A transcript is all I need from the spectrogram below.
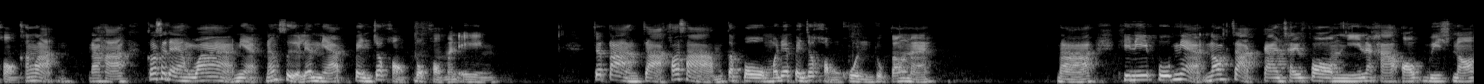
ของข้างหลังนะคะ ก็แสดงว่าเนี่ยหนังสือเล่มนี้เป็นเจ้าของปกของมันเอง จะต่างจากข้อ 3 กระโปรงไม่ได้เป็นเจ้าของคุณถูกต้องไหม นะทีนี้ปุ๊บเนี่ยนอกจากการใช้ฟอร์มนี้นะคะ of which เนาะ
